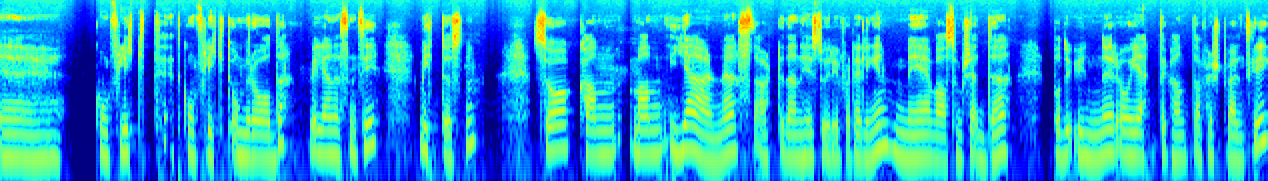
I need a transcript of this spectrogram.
eh, konflikt, et konfliktområde, vil jeg nesten si, Midtøsten, så kan man gjerne starte den historiefortellingen med hva som skjedde både under og i etterkant av første verdenskrig,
